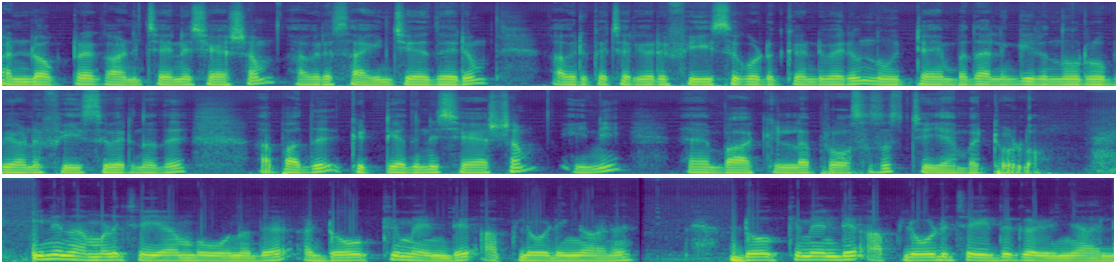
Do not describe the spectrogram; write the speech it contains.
കണ്ടക്ടറെ കാണിച്ചതിന് ശേഷം അവർ സൈൻ ചെയ്ത് തരും. അവർക്ക് ചെറിയൊരു ഫീസ് കൊടുക്കേണ്ടി വരും. നൂറ്റി അമ്പത് അല്ലെങ്കിൽ ഇരുന്നൂറ് രൂപയാണ് ഫീസ് വരുന്നത്. അപ്പോൾ അത് കിട്ടിയതിന് ശേഷം ഇനി ബാക്കിയുള്ള പ്രോസസ്സസ് ചെയ്യാൻ പറ്റുള്ളൂ. ഇനി നമ്മൾ ചെയ്യാൻ പോകുന്നത് ഡോക്യുമെന്റ് അപ്ലോഡിംഗ് ആണ്. ഡോക്യുമെന്റ് അപ്ലോഡ് ചെയ്ത് കഴിഞ്ഞാൽ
